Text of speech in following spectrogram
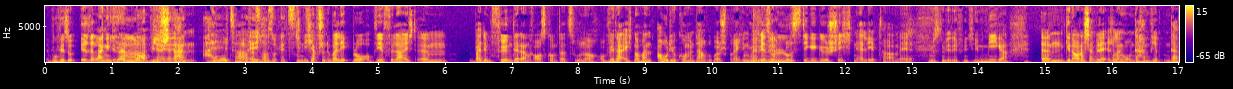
Wo wir so irre lang in dieser Ja, Lobby ja, ja, standen. Alter, Oh, das ey. war so ätzend. Ich habe schon überlegt, Bro, ob wir vielleicht ähm, bei dem Film, der dann rauskommt dazu noch, ob wir da echt nochmal einen Audiokommentar rüber sprechen, weil wir so wir. lustige Geschichten erlebt haben, ey. Müssen wir definitiv. Mega. Ähm, genau, da standen wir da irre lange rum. Da haben wir, da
